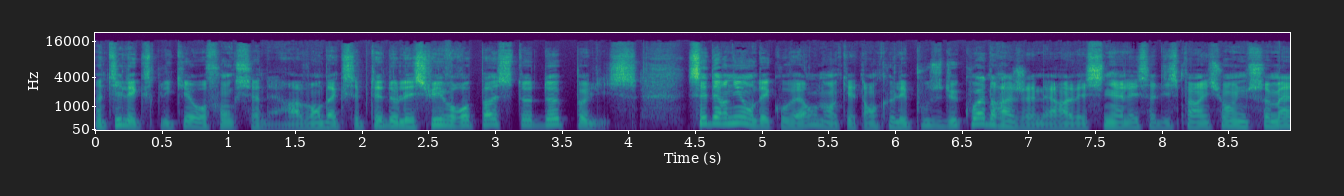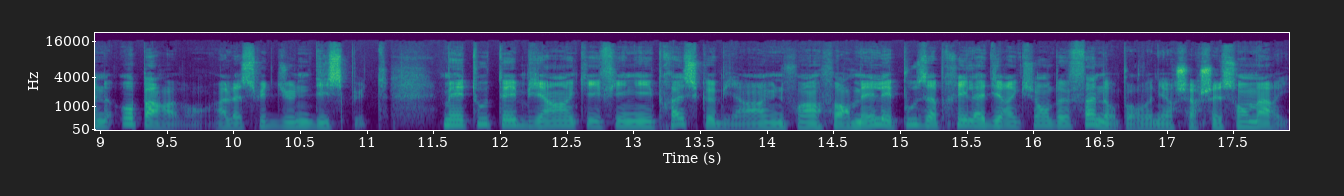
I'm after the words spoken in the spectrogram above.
a-t-il expliqué aux fonctionnaires avant d'accepter de les suivre au poste de police. Ces derniers ont découvert en enquêtant que l'épouse du quadragénaire avait signalé sa disparition une semaine auparavant, à la suite d'une dispute. Mais tout est bien qui finit presque bien. Une fois informée, l'épouse a pris la direction de Fano pour venir chercher son mari.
